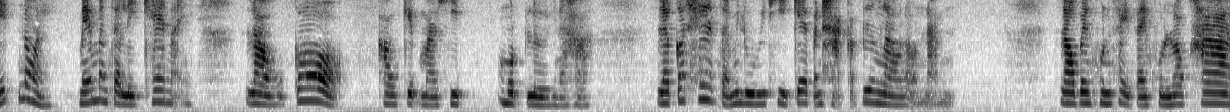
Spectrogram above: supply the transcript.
นิดหน่อย แม้มันจะเล็กแค่ไหน เราก็เอาเก็บมาคิดหมดเลยนะคะ แล้วก็แทบจะไม่รู้วิธีแก้ปัญหากับเรื่องราวเหล่านั้น เราเป็นคนใส่ใจคนรอบข้าง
